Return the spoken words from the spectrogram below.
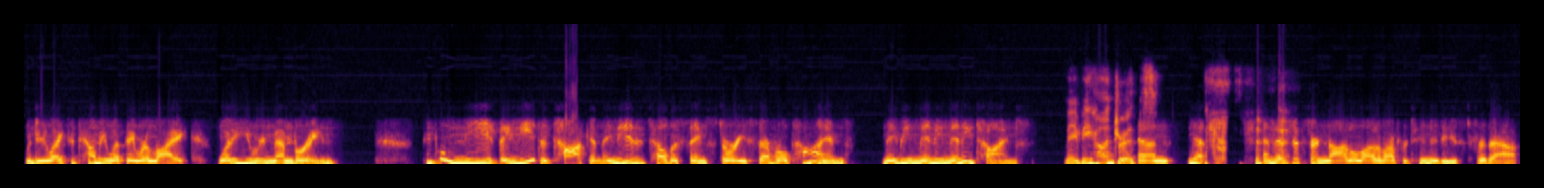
Would you like to tell me what they were like? What are you remembering?" People need they need to talk and they need to tell the same story several times, maybe many many times maybe hundreds. And yeah, and there just are not a lot of opportunities for that.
